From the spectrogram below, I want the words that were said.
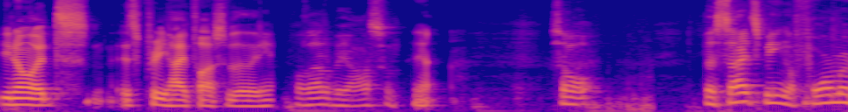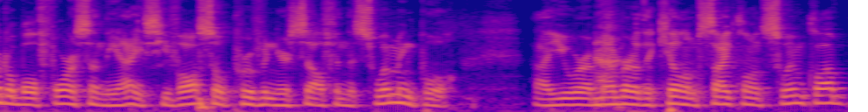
you know, it's it's pretty high possibility. Well, that'll be awesome. Yeah. So, besides being a formidable force on the ice, you've also proven yourself in the swimming pool. Uh, you were a member of the Killam Cyclone Swim Club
